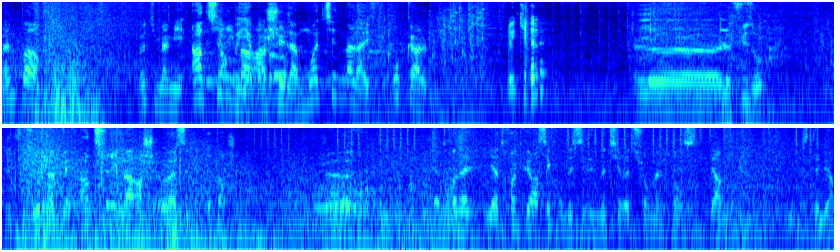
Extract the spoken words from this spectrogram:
Même pas. Toi tu m'as mis un tir, il m'a arraché la moitié de ma life. Au calme. Lequel? Le, le fuseau. Le fuseau il m'a fait un tir, il m'a arraché. Ouais c'est pas trop tard moi. Je... Il, y a trois, navi- il y a trois cuirassés qui ont décidé de me tirer dessus en même temps, c'était terminé. C'était bien.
